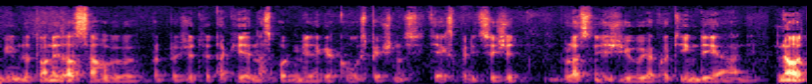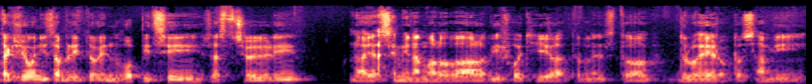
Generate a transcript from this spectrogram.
jim do toho nezasahuju, protože to je taky jedna z podmínek jako úspěšnosti té expedice, že vlastně žiju jako ti indiáni. No, takže oni zabili to jednu opici, zastřelili, No a já jsem ji namaloval, vyfotil a tohle to, druhý rok to samý.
